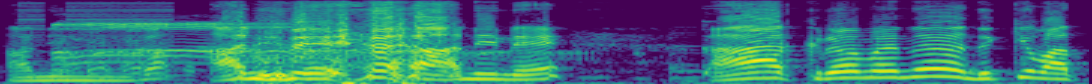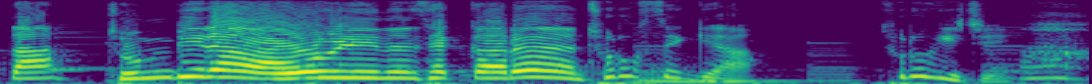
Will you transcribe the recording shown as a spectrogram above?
아닌가 아니네 아니네 아 그러면은 느낌 왔다 좀비랑 어울리는 색깔은 초록색이야 초록이지 아,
